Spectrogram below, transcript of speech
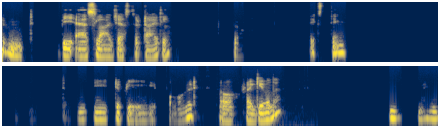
shouldn't be as large as the title. So sixteen doesn't need to be bold or regular. Mm,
